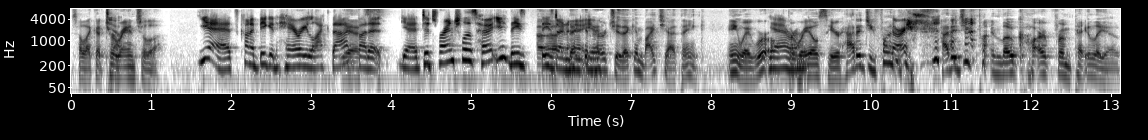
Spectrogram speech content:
So like a tarantula. Yeah, it's kind of big and hairy like that. Yes. But it yeah, do tarantulas hurt you? These these Uh, don't hurt you. they can hurt you. They can bite you. I think. Anyway, we're Yeah, off the right. rails here. How did you find? How did you find low carb from paleo?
